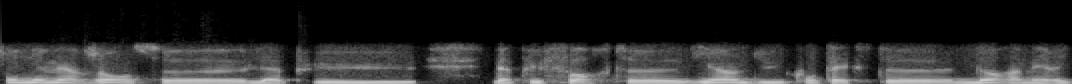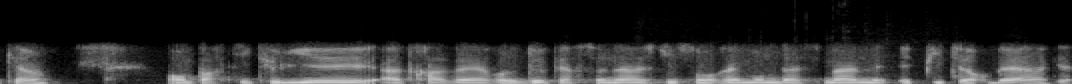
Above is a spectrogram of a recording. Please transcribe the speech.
son émergence euh, la plus la plus forte vient du contexte nord-américain en particulier à travers deux personnages qui sont Raymond Dasman et Peter Berg,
